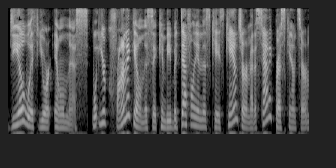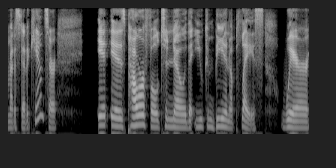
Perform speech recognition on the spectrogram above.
deal with your illness, what your chronic illness it can be, but definitely in this case cancer or metastatic breast cancer or metastatic cancer, it is powerful to know that you can be in a place where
